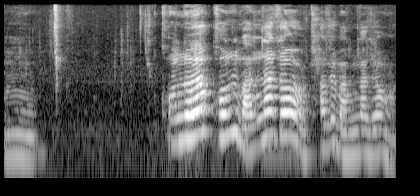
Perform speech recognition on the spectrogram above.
음. 건우요? 건우 만나죠. 자주 만나죠.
